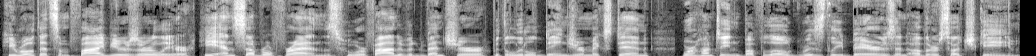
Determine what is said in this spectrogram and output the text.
He wrote that some five years earlier, he and several friends who were fond of adventure with a little danger mixed in were hunting buffalo, grizzly bears, and other such game.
